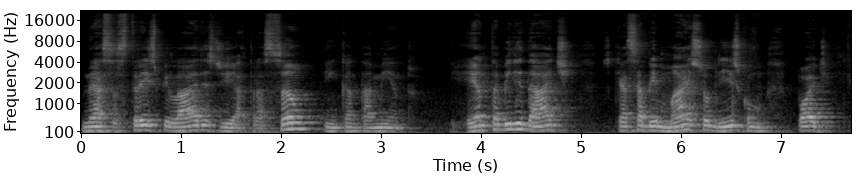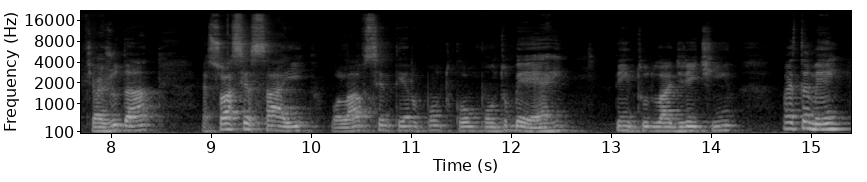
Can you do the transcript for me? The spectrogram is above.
nessas três pilares de atração, encantamento e rentabilidade. Se quer saber mais sobre isso, como pode te ajudar, é só acessar aí olavocenteno.com.br, tem tudo lá direitinho, mas também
